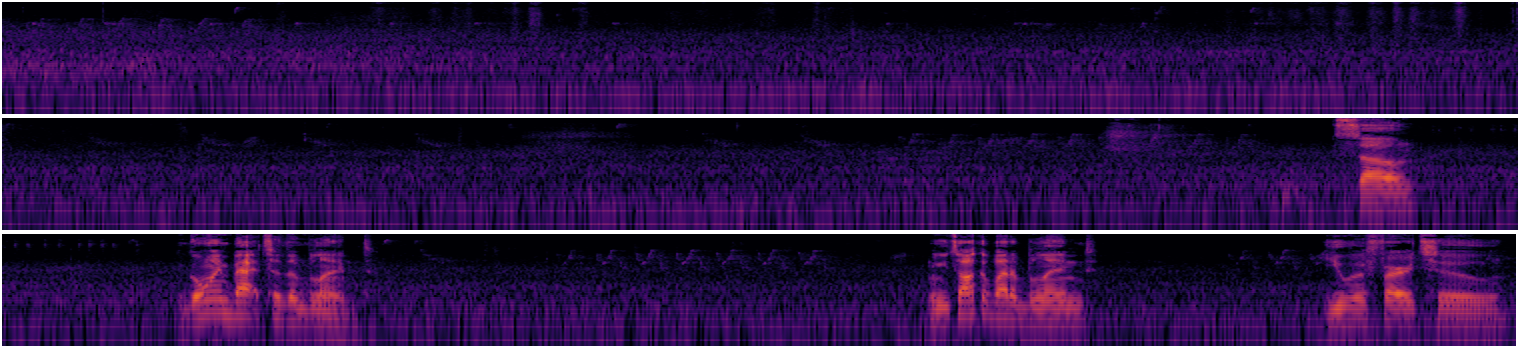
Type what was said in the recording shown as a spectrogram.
So, going back to the blend. When you talk about a blend, you refer to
